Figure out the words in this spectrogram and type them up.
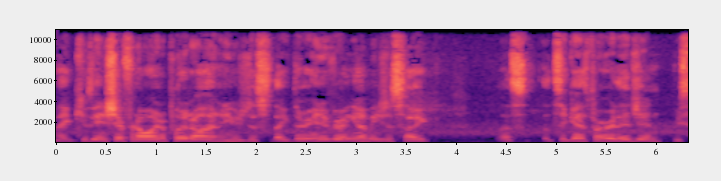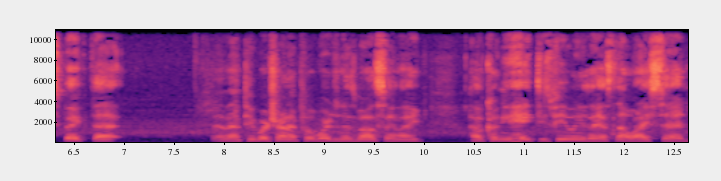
like he was getting shit for not wanting to put it on, and he was just like they're interviewing him. He's just like, that's that's against my religion. Respect that. And then people are trying to put words in his mouth, saying like, "How come you hate these people?" He's like, "That's not what I said."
